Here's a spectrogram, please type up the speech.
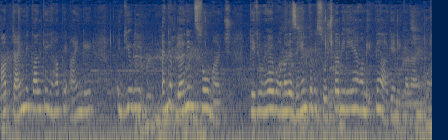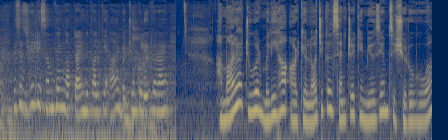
آپ ٹائم نکال کے یہاں پہ آئیں گے you end up learning so much کہ جو ہے وہ ہمارا ذہن کبھی سوچتا بھی نہیں ہے، ہم اتنے آگے نکل آئے ہیں۔ دس از ریئلی سم تھنگ آپ ٹائم نکال کے آئیں، بچوں کو لے کر آئیں۔ ہمارا ٹور ملیحہ آرکیولوجیکل سینٹر کے میوزیم سے شروع ہوا،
